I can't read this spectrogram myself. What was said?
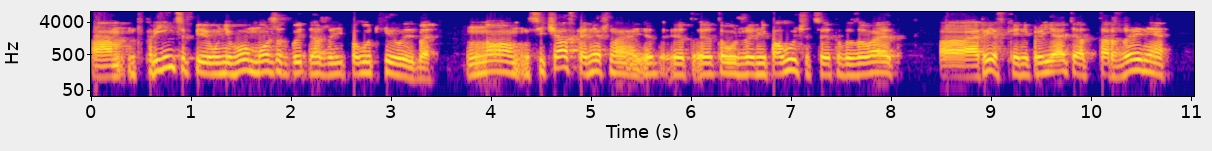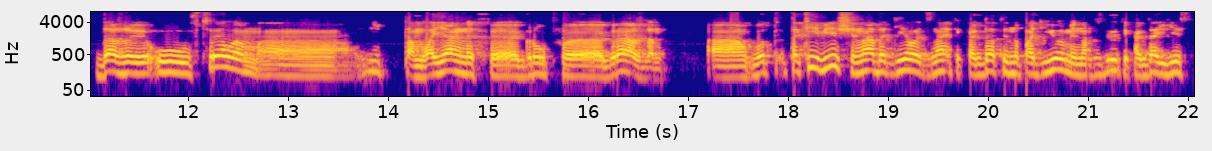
в принципе, у него, может быть, даже и получилось бы. Но сейчас, конечно, это, это, это уже не получится, это вызывает резкое неприятие, отторжение – даже у в целом а, ну, там лояльных э, групп э, граждан. А, вот такие вещи надо делать, знаете, когда ты на подъеме, на взлете, когда есть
